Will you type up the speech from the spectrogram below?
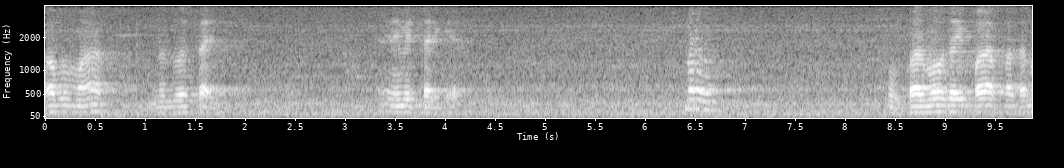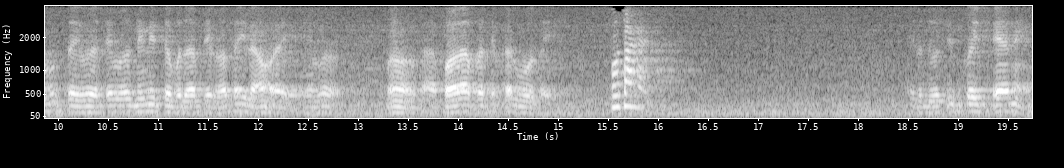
અમુક માણસ નો થાય. નિમિત્ત તરીકે. બરોબર. કર્મોદય ફળ આપવા સન્મુખ થયું હોય તેમાં નિમિત્ત બધા ભેગા થયેલા હોય પણ કર્મોદય પોતાના એટલે દોષિત કોઈ છે નહીં.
